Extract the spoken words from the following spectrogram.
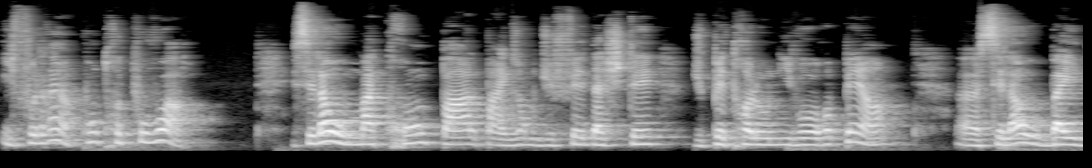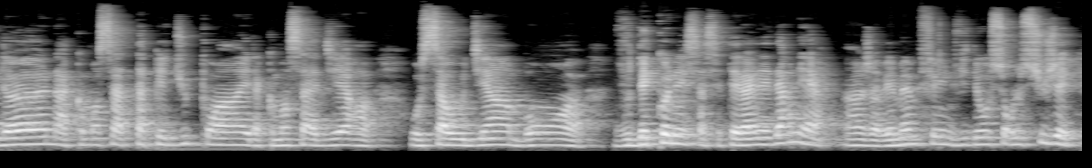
il faudrait un contre-pouvoir. C'est là où Macron parle, par exemple, du fait d'acheter du pétrole au niveau européen. Euh, c'est là où Biden a commencé à taper du poing. Il a commencé à dire aux Saoudiens, bon, euh, vous déconnez, ça c'était l'année dernière. Hein, J'avais même fait une vidéo sur le sujet.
